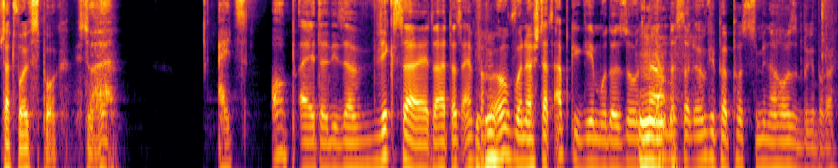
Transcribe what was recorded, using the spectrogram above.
Stadt Wolfsburg. Ich so, hä? Als ob, Alter, dieser Wichser, Alter, hat das einfach Mhm. irgendwo in der Stadt abgegeben oder so und die Ja. haben das dann irgendwie per Post zu mir nach Hause gebracht.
